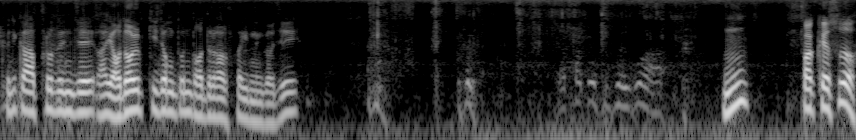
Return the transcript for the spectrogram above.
그러니까 앞으로도 이제 한 여덟 기 정도는 더 들어갈 수가 있는 거지. 응? 바뀌었어.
